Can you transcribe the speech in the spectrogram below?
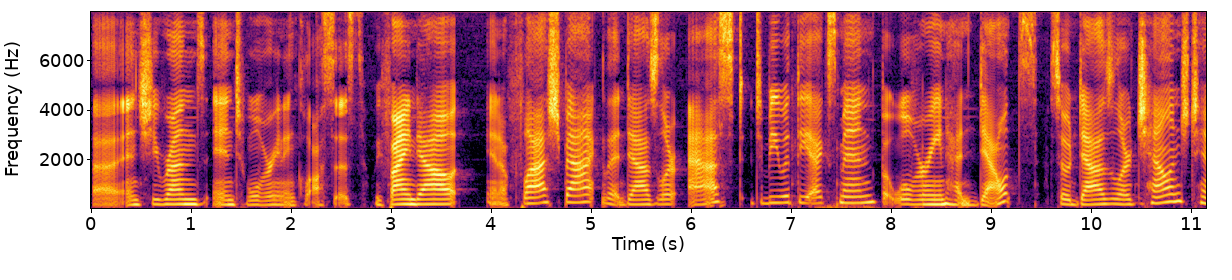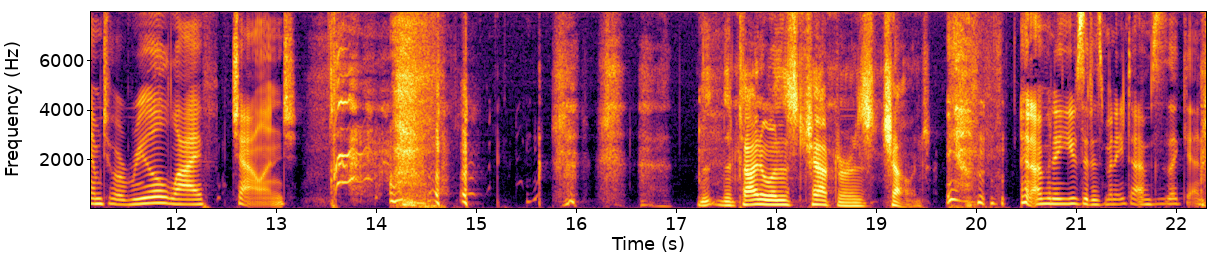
uh, and she runs into Wolverine and Colossus. We find out in a flashback that Dazzler asked to be with the X Men, but Wolverine had doubts. So Dazzler challenged him to a real life challenge. The, the title of this chapter is Challenge. And I'm going to use it as many times as I can.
